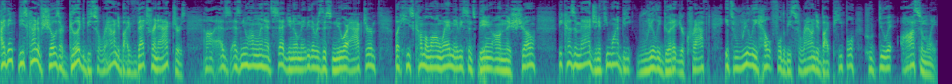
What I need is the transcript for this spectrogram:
I think these kind of shows are good to be surrounded by veteran actors. Uh, as as Niu Honglin had said, you know, maybe there was this newer actor, but he's come a long way, maybe since being on this show. Because imagine if you want to be really good at your craft, it's really helpful to be surrounded by people who do it awesomely.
